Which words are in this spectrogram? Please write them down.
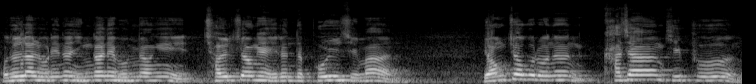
오늘날 우리는 인간의 문명이 절정에 이른 듯 보이지만 영적으로는 가장 깊은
